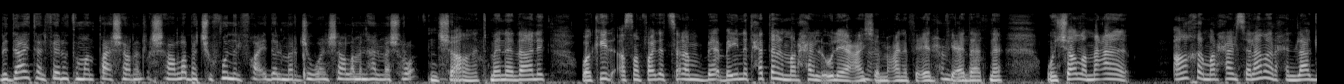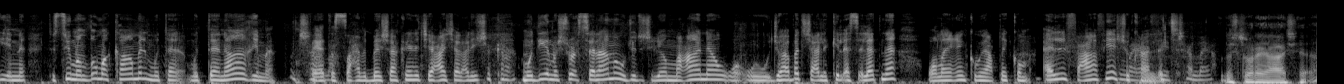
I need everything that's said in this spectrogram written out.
بداية 2018 إن شاء الله بتشوفون الفائدة المرجوة إن شاء الله من هالمشروع إن شاء الله نتمنى ذلك. وأكيد أصلا فائده السلام ب- بينت حتى من المرحلة الأولى يا عائشة معنا في. عياداتنا. وإن شاء الله مع آخر مرحلة سلامة راح نلاقي إن تستوي منظومة كامل مت- متناغمة. حياة الله. الصحه فتبي شاكرينك يا عائشه العلي. شكرا. مدير مشروع سلامة وجودك اليوم معنا و- وجابتك على كل أسئلتنا. والله يعينكم ويعطيكم ألف عافية. شكرا لك. الله يعافيك. مشكورة يا أصلا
